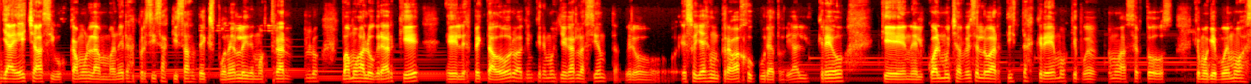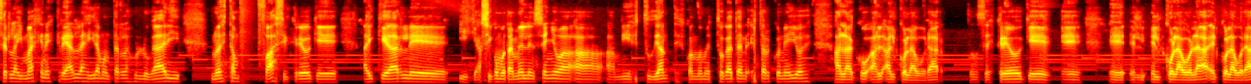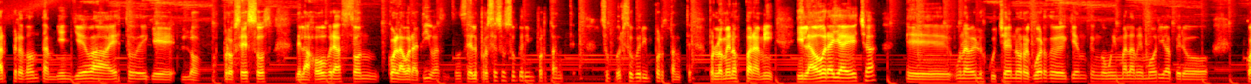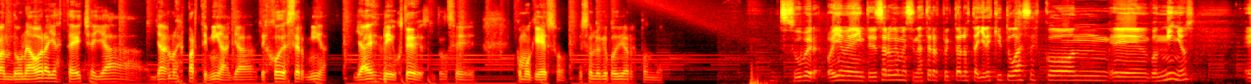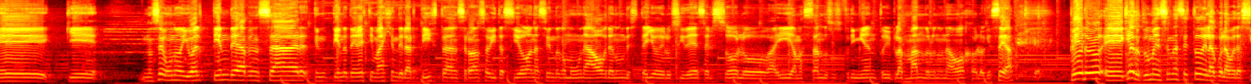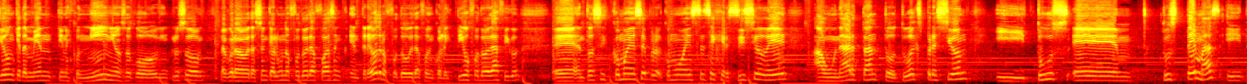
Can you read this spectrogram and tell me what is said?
ya hecha, si buscamos las maneras precisas quizás de exponerlo y demostrarlo, vamos a lograr que el espectador o a quien queremos llegar la sienta. Pero eso ya es un trabajo curatorial, creo, que en el cual muchas veces los artistas creemos que podemos hacer todos, como que podemos hacer las imágenes, crearlas, ir a montarlas a un lugar y no es tan fácil. Creo que hay que darle, y así como también le enseño a, mis estudiantes cuando me toca estar con ellos, al colaborar entonces creo que eh, eh, el, colaborar, el colaborar perdón, también lleva a esto de que los procesos de las obras son colaborativas. Entonces el proceso es súper importante, súper, súper importante, por lo menos para mí. Y la obra ya hecha, eh, una vez lo escuché, no recuerdo de quién, tengo muy mala memoria, pero cuando una obra ya está hecha ya, ya no es parte mía, ya dejó de ser mía, ya es de ustedes. Entonces, como que eso, eso es lo que podría responder. Súper. Oye, me interesa lo que mencionaste respecto a los talleres que tú haces con, eh, con niños. Eh, que, no sé, uno igual tiende a pensar, tiende a tener esta imagen del artista encerrado en su habitación, haciendo como una obra en un destello de lucidez, él solo, ahí amasando su sufrimiento y plasmándolo en una hoja o lo que sea. Pero, eh, claro, tú mencionas esto de la colaboración que también tienes con niños o incluso la colaboración que algunos fotógrafos hacen entre otros fotógrafos en colectivos fotográficos. Eh, entonces, ¿cómo es, ese, ¿cómo es ese ejercicio de aunar tanto tu expresión y tus, em, tus temas y,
